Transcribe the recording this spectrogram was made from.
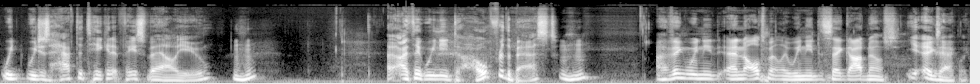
we, we just have to take it at face value. Mm-hmm. I I think we need to hope for the best. Mm-hmm. I think we need, and ultimately we need to say God knows, Yeah, exactly.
